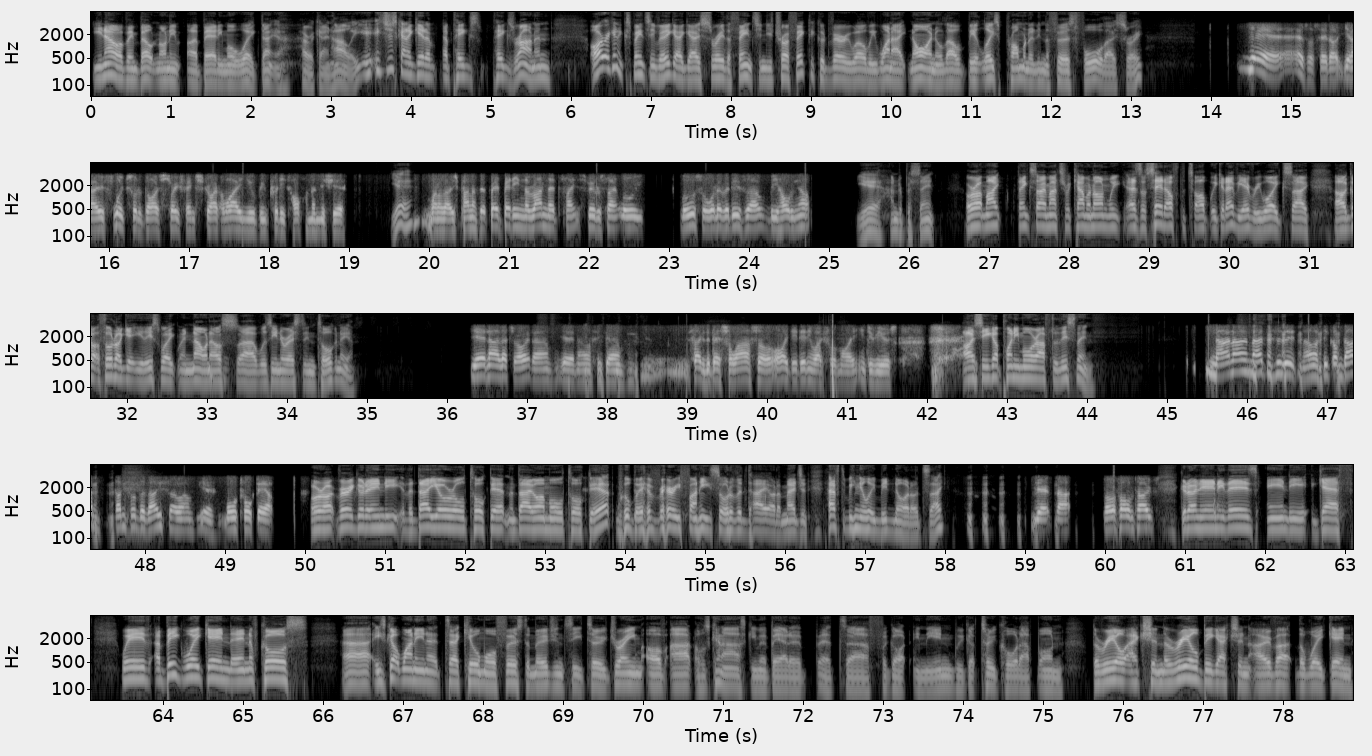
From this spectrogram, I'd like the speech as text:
You know, I've been belting on him about him all week, don't you, Hurricane Harley? He's just going to get a, a pegs pegs run, and I reckon Expensive Ego goes through the fence, and your trifecta could very well be one eight nine, or they'll be at least prominent in the first four. Those three. Yeah, as I said, you know, if Luke sort of dives three fence straight away, you'll be pretty confident if you're Yeah, one of those punters that bet, betting the run that St. Spirit of St. Louis, Louis or whatever it is, uh, will be holding up. yeah, hundred percent. All right, mate. Thanks so much for coming on. We, as I said off the top, we could have you every week. So I got thought I'd get you this week when no one else uh, was interested in talking to you. Yeah, no, that's right. Um, yeah, no, I think um, save the best for last. So I did anyway for my interviews. I see you got plenty more after this then. No, no, no, this is it. No, I think I'm done, done for the day. So um, yeah, more talked out. All right, very good, Andy. The day you're all talked out and the day I'm all talked out will be a very funny sort of a day, I'd imagine. Have to be nearly midnight, I'd say. Yeah, no, not a problem. Good on you, Andy. There's Andy Gath with a big weekend, and of course, uh, he's got one in at uh, Kilmore First Emergency too. Dream of Art. I was going to ask him about it, but uh, forgot in the end. We got too caught up on the real action, the real big action over the weekend.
